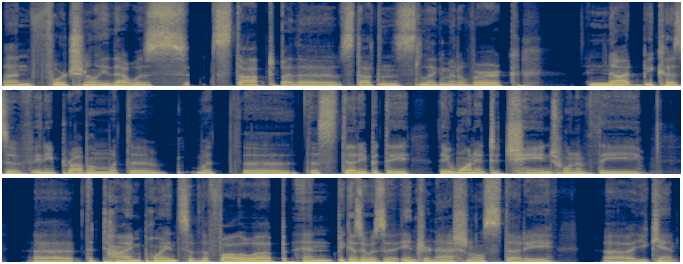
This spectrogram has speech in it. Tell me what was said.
Unfortunately, that was stopped by the Statens Legemiddelverk, not because of any problem with the with the the study, but they they wanted to change one of the uh, the time points of the follow up, and because it was an international study, uh, you can't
